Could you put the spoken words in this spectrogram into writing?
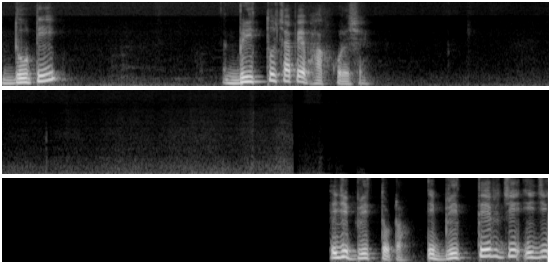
দুটি বৃত্তচাপে ভাগ করেছে। এই যে বৃত্তটা, এই বৃত্তের যে, এই যে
